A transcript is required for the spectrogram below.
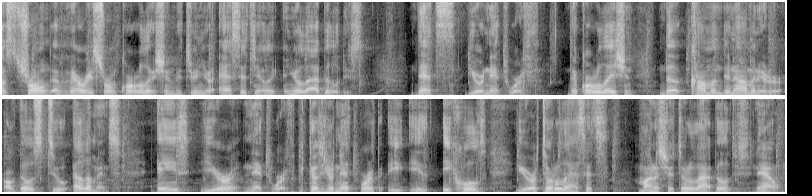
a strong, a very strong correlation between your assets and your liabilities. That's your net worth. The correlation, the common denominator of those two elements is your net worth because your net worth is equals your total assets minus your total liabilities. Now,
